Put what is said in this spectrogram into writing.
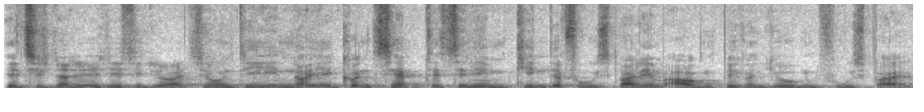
Jetzt ist natürlich die Situation die, neue Konzepte sind im Kinderfußball im Augenblick und Jugendfußball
